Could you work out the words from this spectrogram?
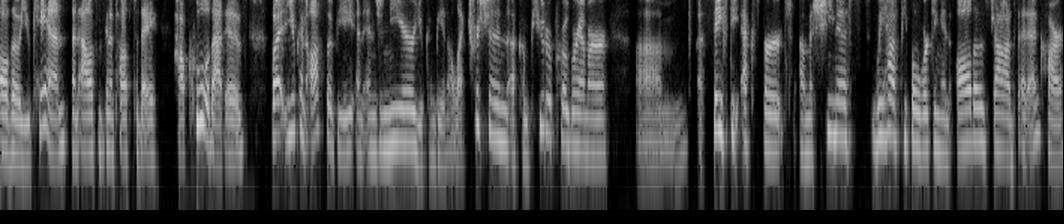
although you can, and Alice is gonna tell us today how cool that is, but you can also be an engineer, you can be an electrician, a computer programmer, um, a safety expert, a machinist. We have people working in all those jobs at NCAR,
